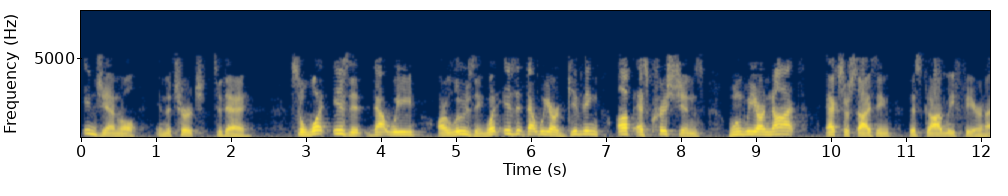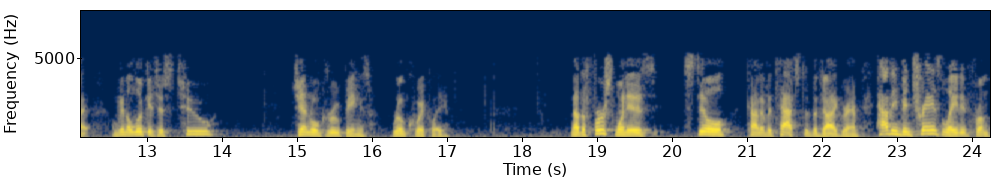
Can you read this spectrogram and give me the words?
in general in the church today. So, what is it that we are losing? What is it that we are giving up as Christians when we are not exercising this godly fear? And I, I'm going to look at just two general groupings real quickly. Now, the first one is still kind of attached to the diagram. Having been translated from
